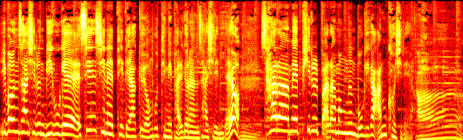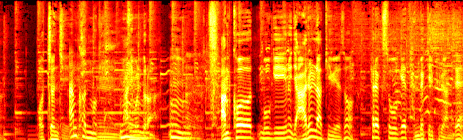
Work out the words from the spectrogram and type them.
이번 사실은 미국의 신시내티 대학교 연구팀이 발견한 사실인데요. 음. 사람의 피를 빨아먹는 모기가 암컷이래요. 아, 어쩐지. 암컷 모기. 음, 많이 물더라. 음. 암컷 모기는 이제 알을 낳기 위해서 혈액 속에 단백질이 필요한데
